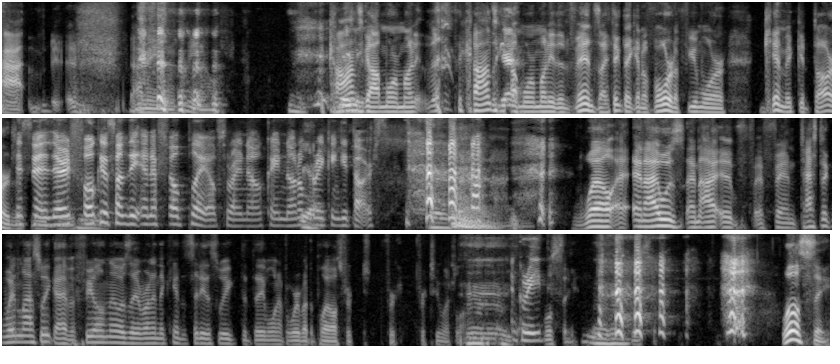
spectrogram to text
I, I mean, you know, the Khans Maybe. got more money. The Khans Yeah. got more money than Vince. I think they can afford a few more gimmick guitars. Listen, they're be. focused on the NFL playoffs right now. Okay, not on Yeah. breaking guitars. well, and I was, and I a, f- a fantastic win last week. I have a feeling though, as they run into Kansas City this week, that they won't have to worry about the playoffs for for for too much longer. Mm, Agreed. We'll see. mhm. We'll see.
